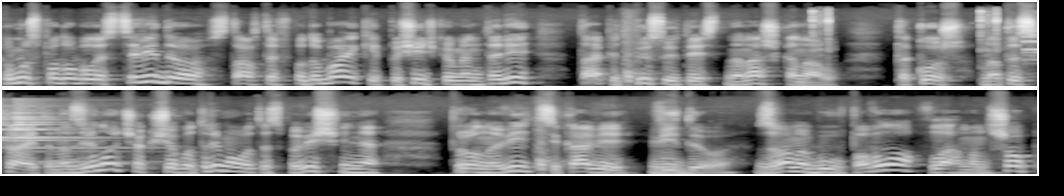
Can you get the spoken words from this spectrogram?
Кому сподобалось це відео, ставте вподобайки, пишіть коментарі та підписуйтесь на наш канал. Також натискайте на дзвіночок, щоб отримувати сповіщення про нові цікаві відео. З вами був Павло, флагман Шоп.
